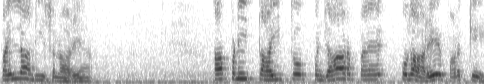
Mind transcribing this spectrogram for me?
ਪਹਿਲਾਂ ਦੀ ਸੁਣਾ ਰਿਹਾ। ਆਪਣੀ ਤਾਈ ਤੋਂ 50 ਰੁਪਏ ਉਧਾਰੇ ਫੜ ਕੇ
